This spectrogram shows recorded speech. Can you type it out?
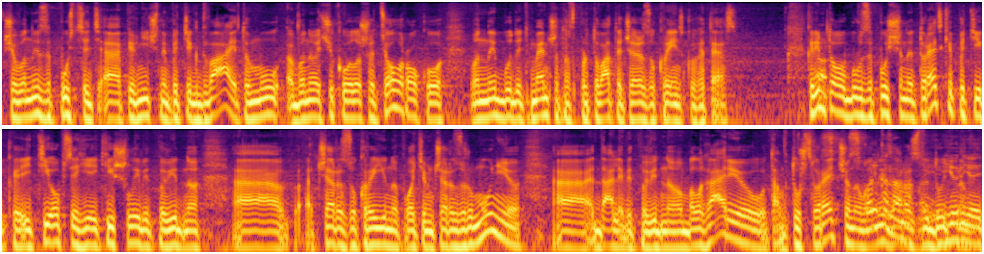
що вони запустять е, північний потік 2 і тому вони очікували, що цього року вони будуть менше транспортувати через українську ГТС. Крім того, був запущений турецький потік, і ті обсяги, які йшли відповідно е, через Україну, потім через Румунію, е, далі відповідно Болгарію, там в ту ж Туреччину. Сколько Вони нам, зараз йдуть. На-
